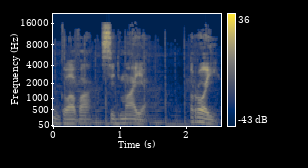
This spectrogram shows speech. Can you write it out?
Глава 7. Рой.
